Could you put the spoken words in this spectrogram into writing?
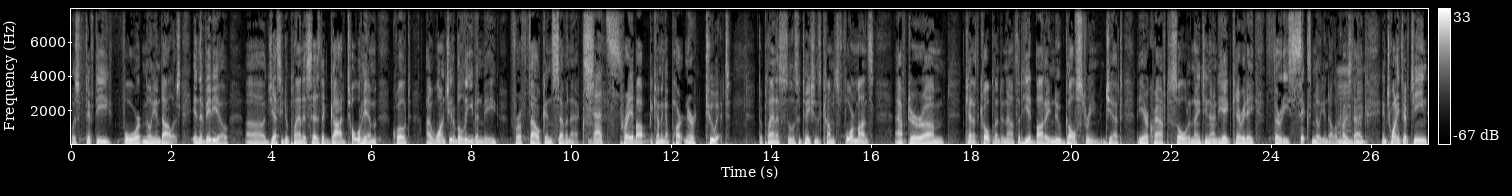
was 54 million dollars. In the video, uh, Jesse Duplantis says that God told him, quote, I want you to believe in me for a Falcon 7X. That's Pray about becoming a partner to it. The plan of solicitations comes four months after um, Kenneth Copeland announced that he had bought a new Gulfstream jet. The aircraft sold in 1998 carried a $36 million price Mhm. tag. In 2015,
